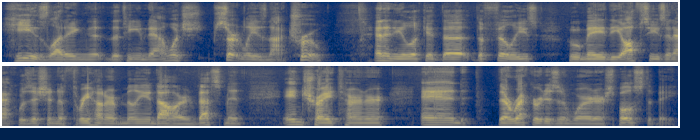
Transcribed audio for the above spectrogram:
he is letting the, the team down, which certainly is not true. And then you look at the the Phillies, who made the offseason acquisition, a $300 million investment in Trea Turner, and their record isn't where they're supposed to be.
